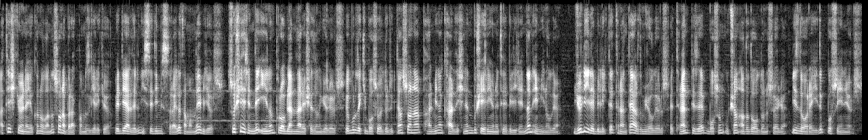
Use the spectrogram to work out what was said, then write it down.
Ateş köyüne yakın olanı sona bırakmamız gerekiyor ve diğerlerini istediğimiz sırayla tamamlayabiliyoruz. Su şehrinde Ian'ın problemler yaşadığını görüyoruz ve buradaki boss'u öldürdükten sonra Palmina kardeşinin bu şehri yönetebileceğinden emin oluyor. Julie ile birlikte Trent'e yardımcı oluyoruz ve Trent bize boss'un uçan adada olduğunu söylüyor. Biz de oraya gidip boss'u yeniyoruz.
